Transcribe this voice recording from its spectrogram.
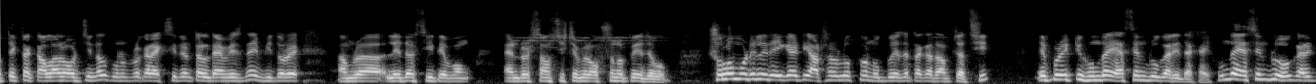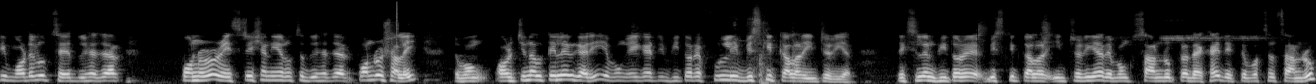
প্রত্যেকটা কালার অরিজিনাল কোনো প্রকার অ্যাক্সিডেন্টাল ড্যামেজ নেই। ভিতরে আমরা লেদার সিট এবং অ্যান্ড্রয়েড সাউন্ড সিস্টেমের অপশনও পেয়ে যাব। ষোলো মডেলের এই গাড়িটি আঠারো লক্ষ নব্বই হাজার টাকা দাম চাচ্ছি। এরপর একটি হুন্দাই অ্যাসেন ব্লু গাড়ি দেখাই। হুন্দাই অ্যাসেন ব্লু গাড়িটি মডেল হচ্ছে দুই হাজার পনেরো রেজিস্ট্রেশন ইয়ার হচ্ছে দুই হাজার পনেরো সালেই এবং অরিজিনাল তেলের গাড়ি এবং এই গাড়িটির ভিতরে ফুললি বিস্কিট কালার ইন্টেরিয়ার দেখছিলেন ভিতরে বিস্কিট কালার ইন্টেরিয়ার এবং সানরুফটা দেখায় দেখতে পাচ্ছেন সানরুফ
